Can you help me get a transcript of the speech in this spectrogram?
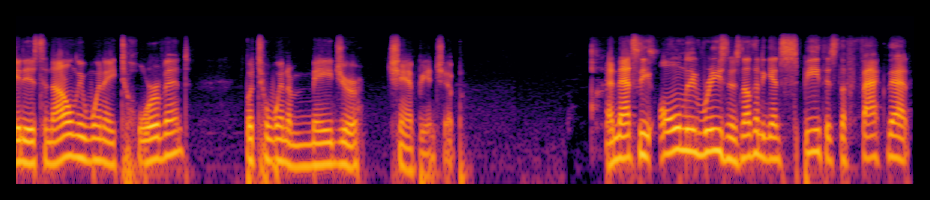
it is to not only win a tour event, but to win a major championship. And that's the only reason. It's nothing against Spieth. It's the fact that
